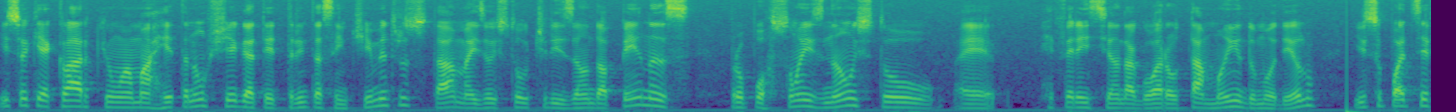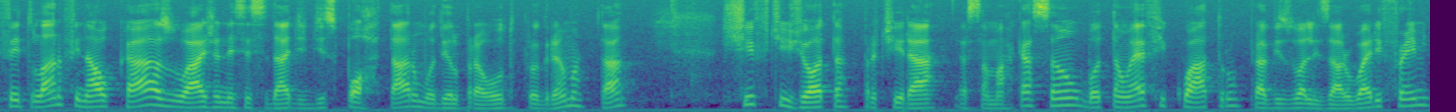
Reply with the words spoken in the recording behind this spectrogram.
Isso aqui é claro que uma marreta não chega a ter 30 centímetros, tá? mas eu estou utilizando apenas proporções, não estou é, referenciando agora o tamanho do modelo. Isso pode ser feito lá no final, caso haja necessidade de exportar o modelo para outro programa. Tá? Shift J para tirar essa marcação, botão F4 para visualizar o wireframe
